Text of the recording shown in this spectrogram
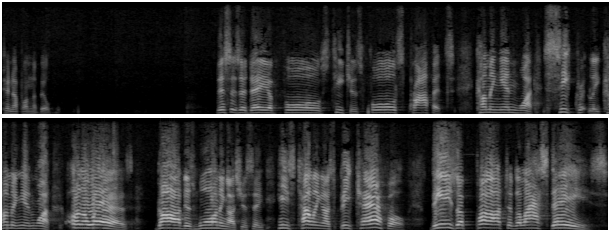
pinned up on the billboard. This is a day of false teachers, false prophets coming in what? Secretly, coming in what? Unawares. God is warning us, you see. He's telling us, be careful. These are part of the last days.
